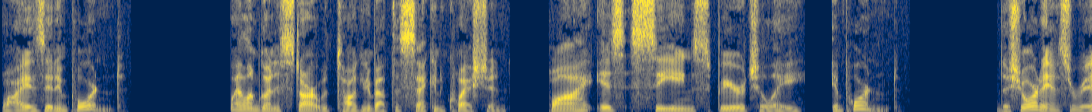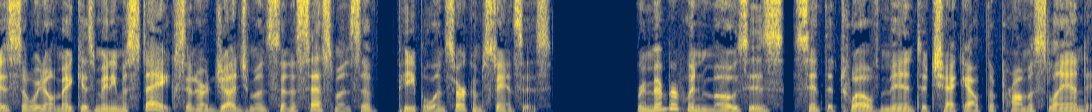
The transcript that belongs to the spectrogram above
why is it important? Well, I'm going to start with talking about the second question. Why is seeing spiritually important? The short answer is so we don't make as many mistakes in our judgments and assessments of people and circumstances. Remember when Moses sent the twelve men to check out the promised land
